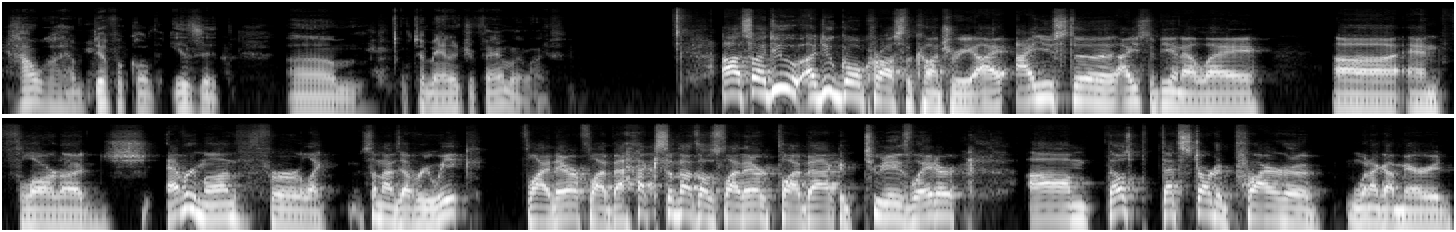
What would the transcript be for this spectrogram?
how how difficult is it um, to manage your family life? Uh, so I do I do go across the country. I I used to I used to be in LA uh, and Florida every month for like sometimes every week. Fly there, fly back. Sometimes I was fly there, fly back, and two days later. Um, that was that started prior to when I got married.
